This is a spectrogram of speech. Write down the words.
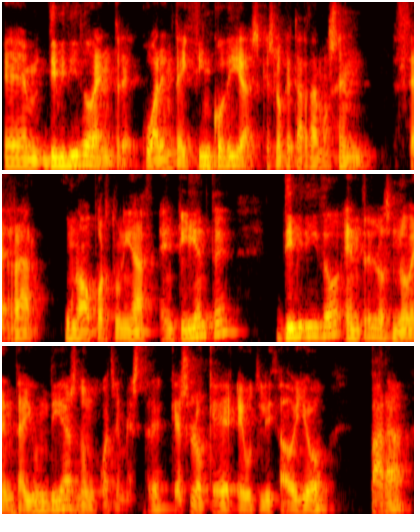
Em, dividido entre 45 días, que es lo que tardamos en cerrar una oportunidad en cliente, dividido entre los 91 días de un cuatrimestre, que es lo que he utilizado yo para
